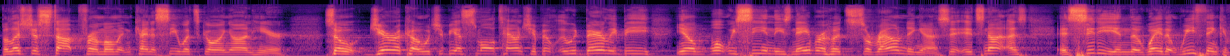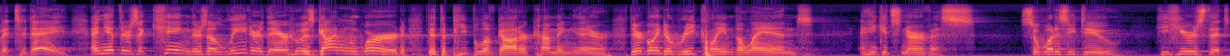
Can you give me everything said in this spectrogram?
but let's just stop for a moment and kind of see what's going on here. So Jericho, which would be a small township, it, it, would barely be, you know, what we see in these neighborhoods surrounding us. It, it's not a, a city in the way that we think of it today. And yet there's a king, there's a leader there who has gotten word that the people of God are coming there. They're going to reclaim the land. And he gets nervous. So what does he do? He hears that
